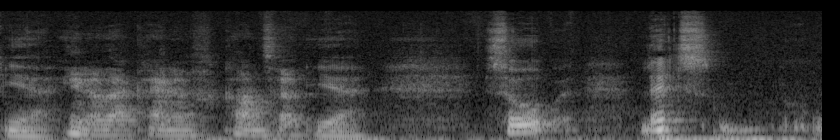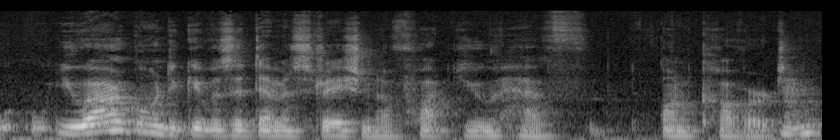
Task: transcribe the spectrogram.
Yeah. You know, that kind of concept. Yeah. So let's. You are going to give us a demonstration of what you have uncovered, Mhm.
